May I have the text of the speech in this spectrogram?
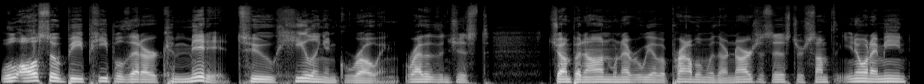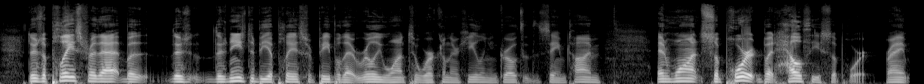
we'll also be people that are committed to healing and growing rather than just jumping on whenever we have a problem with our narcissist or something. You know what I mean? There's a place for that, but there's there needs to be a place for people that really want to work on their healing and growth at the same time and want support but healthy support, right?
